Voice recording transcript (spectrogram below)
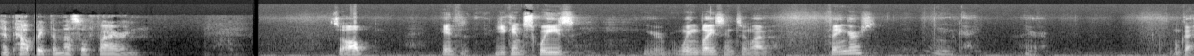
and palpate the muscle firing. So I'll, if you can squeeze your wing blades into my fingers. Okay, there. Okay.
